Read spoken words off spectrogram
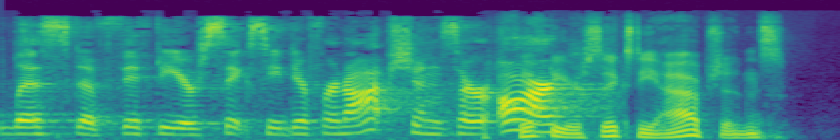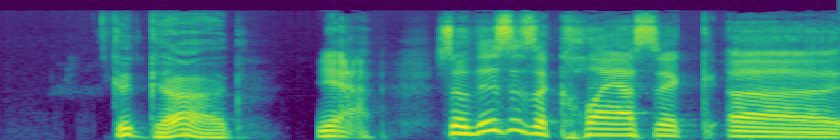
list of 50 or 60 different options there are. 50 or 60 options. Good god. Yeah. So this is a classic uh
